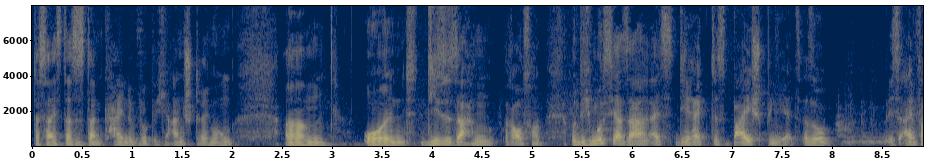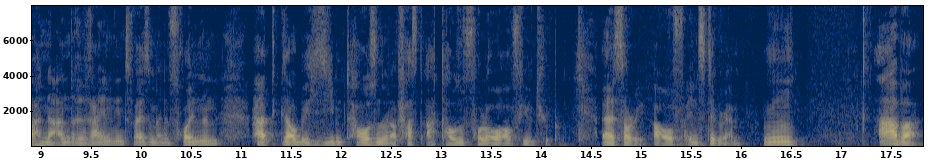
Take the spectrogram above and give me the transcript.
Das heißt, das ist dann keine wirkliche Anstrengung. Ähm, und diese Sachen raushauen. Und ich muss ja sagen, als direktes Beispiel jetzt, also ist einfach eine andere Reingehensweise. Meine Freundin hat, glaube ich, 7000 oder fast 8000 Follower auf YouTube. Äh, sorry, auf Instagram. Mhm. Aber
